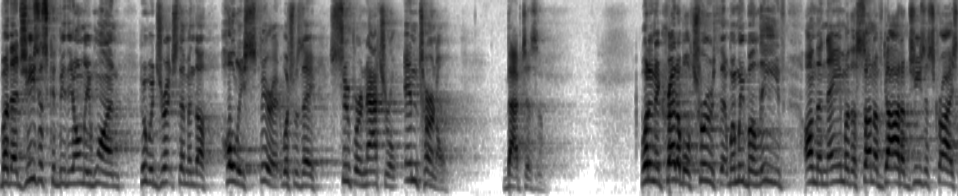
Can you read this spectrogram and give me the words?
but that Jesus could be the only one who would drench them in the Holy Spirit, which was a supernatural, internal baptism. What an incredible truth that when we believe on the name of the Son of God, of Jesus Christ,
